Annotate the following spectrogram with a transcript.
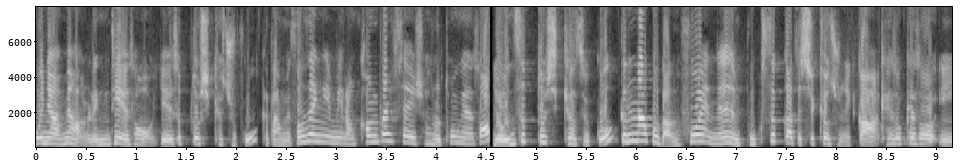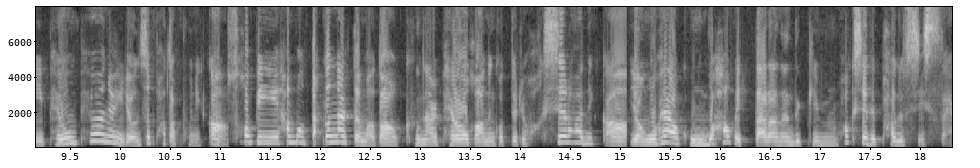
왜냐하면 랭디에서 예습도 시켜주고 그 다음에 선생님이랑 conversation을 통해서 연습도 시켜주고 끝나고 난 후에는 복습까지 시켜주니까 계속해서 이 배운 표현을 연습하다 보니까 수업이 한번 딱 끝날 때마다 그날 배워가는 것들이 확실하니까 영어 회화 공부하고 있다라는 느낌을 확실히 받을 수 있어요.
